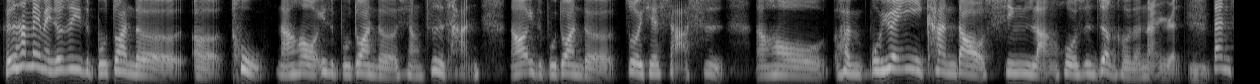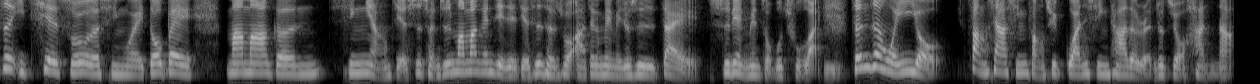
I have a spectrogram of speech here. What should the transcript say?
可是他妹妹就是一直不断的呃吐，然后一直不断的想自残，然后一直不断的做一些傻事，然后很不愿意看到新郎或者是任何的男人。但这一切所有的行为都被妈妈跟新娘解释成，就是妈妈跟姐姐解释成说啊，这个妹妹就是在失恋里面走不出来。真正唯一有放下心房去关心她的人，就只有汉娜。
